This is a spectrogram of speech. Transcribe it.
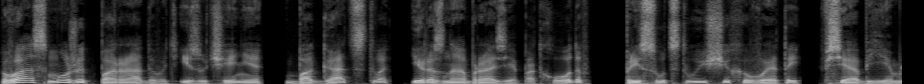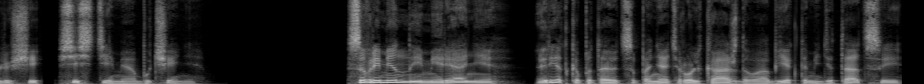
вас может порадовать изучение богатства и разнообразия подходов, присутствующих в этой всеобъемлющей системе обучения. Современные миряне редко пытаются понять роль каждого объекта медитации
